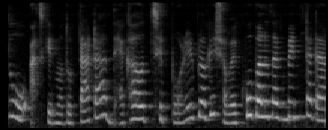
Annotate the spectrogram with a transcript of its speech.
তো আজকের মতো টাটা দেখা হচ্ছে পরের ব্লগে। সবাই খুব ভালো থাকবেন। টাটা।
